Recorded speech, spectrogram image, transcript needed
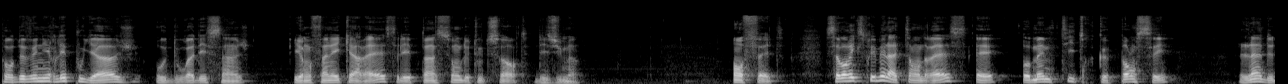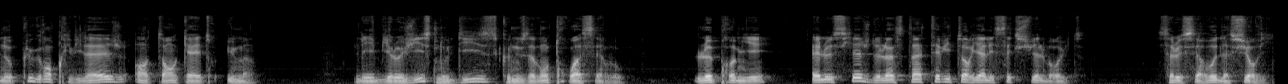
pour devenir l'épouillage aux doigts des singes, et enfin les caresses et les pinçons de toutes sortes des humains. En fait, savoir exprimer la tendresse est, au même titre que penser, l'un de nos plus grands privilèges en tant qu'être humain. Les biologistes nous disent que nous avons trois cerveaux. Le premier est le siège de l'instinct territorial et sexuel brut. C'est le cerveau de la survie.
